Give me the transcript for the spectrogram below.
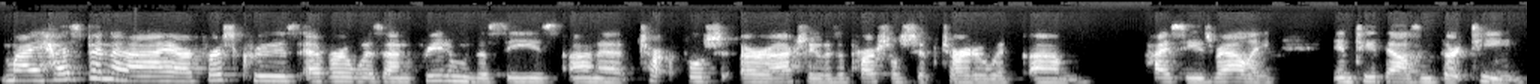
my husband and I, our first cruise ever was on Freedom of the Seas on a char- full, sh- or actually it was a partial ship charter with um, High Seas Rally in 2013.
